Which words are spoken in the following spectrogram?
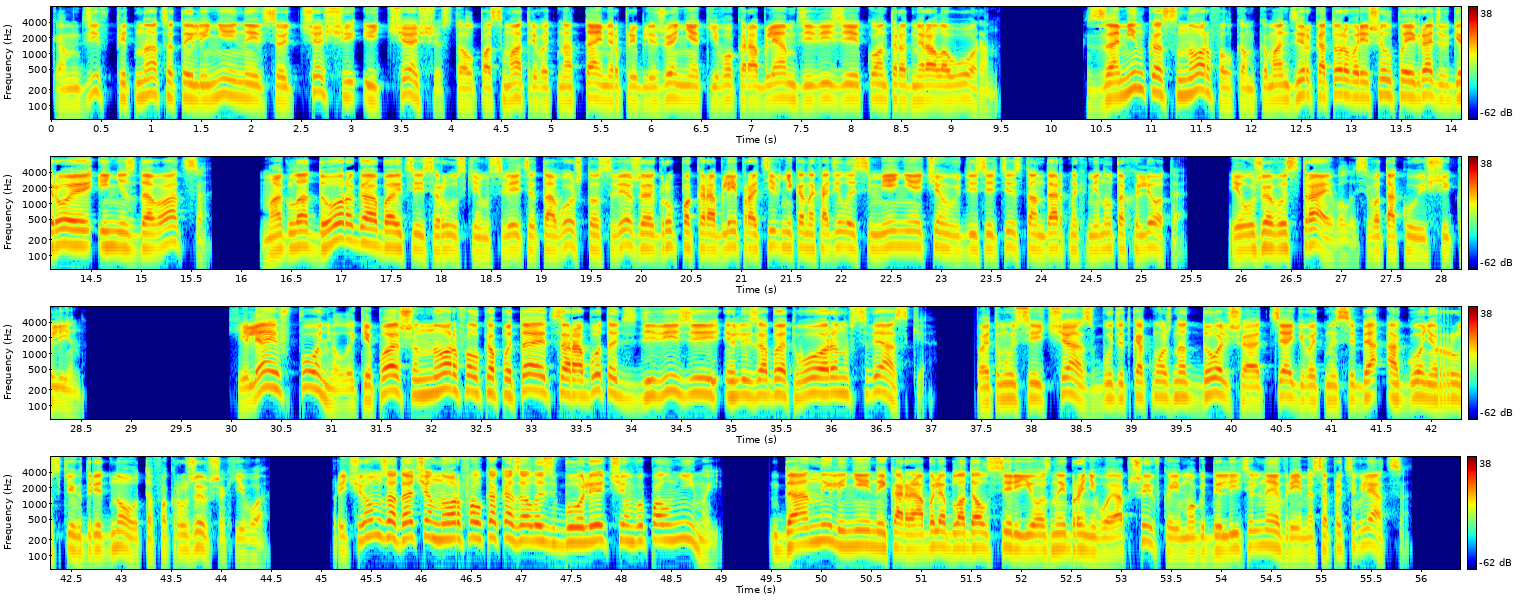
Комдив 15-й линейной все чаще и чаще стал посматривать на таймер приближения к его кораблям дивизии контр-адмирала Уоррен. Заминка с Норфолком, командир которого решил поиграть в героя и не сдаваться, могла дорого обойтись русским в свете того, что свежая группа кораблей противника находилась менее чем в 10 стандартных минутах лета и уже выстраивалась в атакующий клин. Хиляев понял, экипаж Норфолка пытается работать с дивизией Элизабет Уоррен в связке. Поэтому сейчас будет как можно дольше оттягивать на себя огонь русских дредноутов, окруживших его. Причем задача Норфолка оказалась более чем выполнимой. Данный линейный корабль обладал серьезной броневой обшивкой и мог длительное время сопротивляться.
